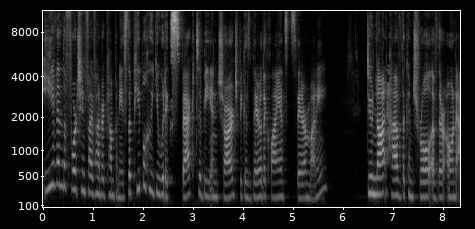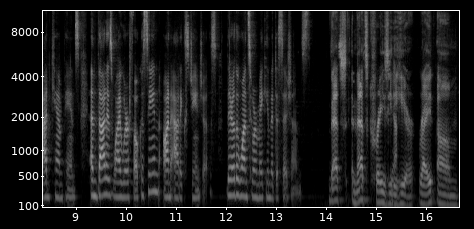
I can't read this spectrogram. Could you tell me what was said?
even the Fortune 500 companies, the people who you would expect to be in charge because they're the clients, it's their money do not have the control of their own ad campaigns. And that is why we're focusing on ad exchanges. They're the ones who are making the decisions. That's and that's crazy yeah. to hear, right? Um,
